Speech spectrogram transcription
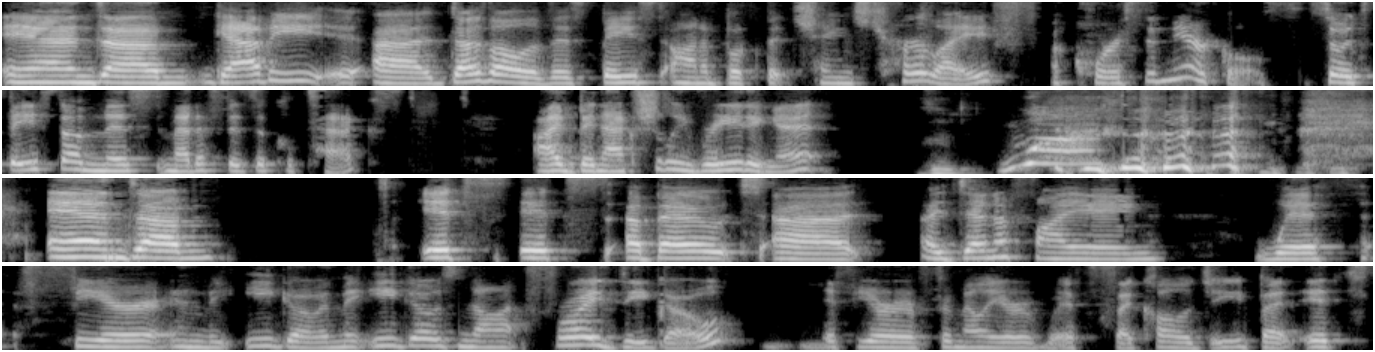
And um, Gabby uh, does all of this based on a book that changed her life, A Course in Miracles. So it's based on this metaphysical text. I've been actually reading it. What? and um, it's it's about uh, identifying with fear and the ego. And the ego is not Freud's ego, mm-hmm. if you're familiar with psychology, but it's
